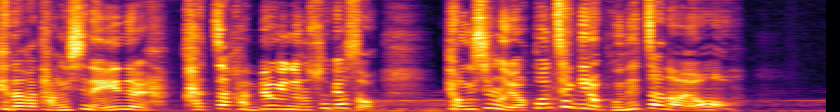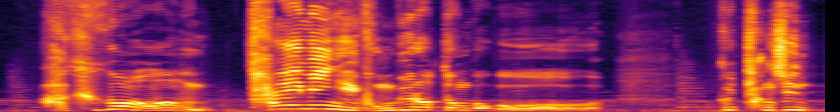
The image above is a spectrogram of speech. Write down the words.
게다가 당신 애인을 가짜 간병인으로 속여서 병실로 여권 챙기러 보냈잖아요. 아, 그건 타이밍이 공교로웠던 거고 그 당신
